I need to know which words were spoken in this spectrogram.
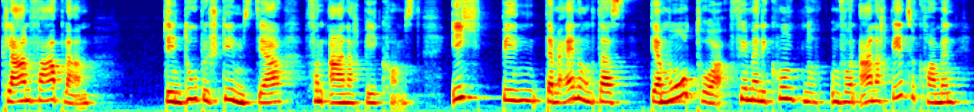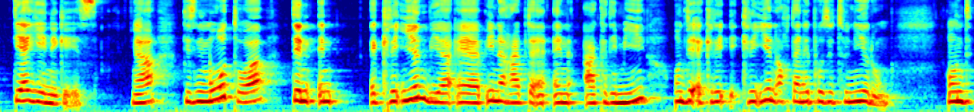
klaren Fahrplan, den du bestimmst, ja, von A nach B kommst. Ich bin der Meinung, dass der Motor für meine Kunden, um von A nach B zu kommen, derjenige ist. Ja, diesen Motor, den äh, kreieren wir äh, innerhalb der in Akademie und wir kreieren auch deine Positionierung. Und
